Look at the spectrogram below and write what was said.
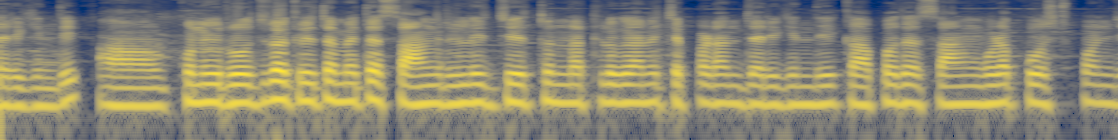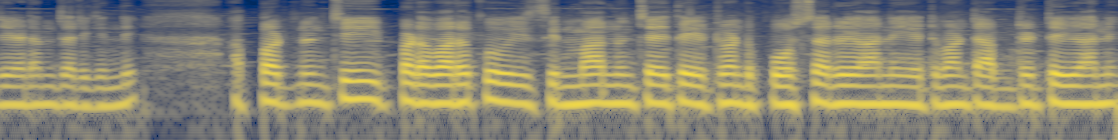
జరిగింది. కొన్ని రోజుల క్రితం అయితే సాంగ్ రిలీజ్ చేస్తున్నట్లుగానే చెప్పడం జరిగింది. కాకపోతే సాంగ్ కూడా పోస్ట్ పోన్ చేయడం జరిగింది. అప్పటి నుంచి ఇప్పటి వరకు ఈ సినిమా నుంచి అయితే ఎటువంటి పోస్టర్ కానీ ఎటువంటి అప్డేట్ కానీ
